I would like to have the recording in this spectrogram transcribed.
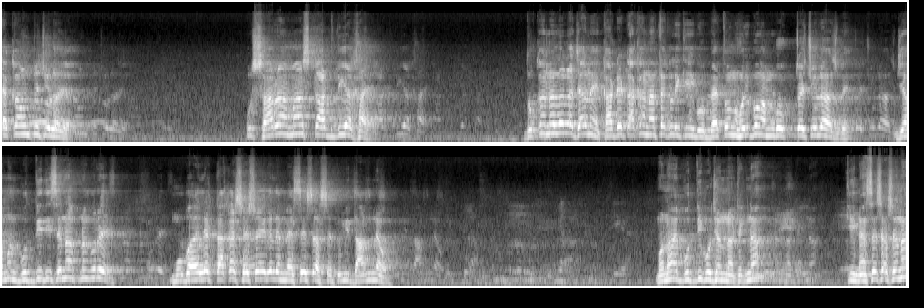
অ্যাকাউন্টে চলে যায়। ও সারা মাস কাঠ দিয়া খায়। দোকানওয়ালারা জানে, কার্ডে টাকা না থাকলে কি? বেতন হইব, আমগোটায় চলে আসবে। যেমন বুদ্ধি দিছে না আপনার করে মোবাইলের টাকা শেষ হয়ে গেলে মেসেজ আসে, তুমি দান নেও। মনে হয় বুদ্ধি বোঝেন না, ঠিক না? কি, মেসেজ আসে না?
